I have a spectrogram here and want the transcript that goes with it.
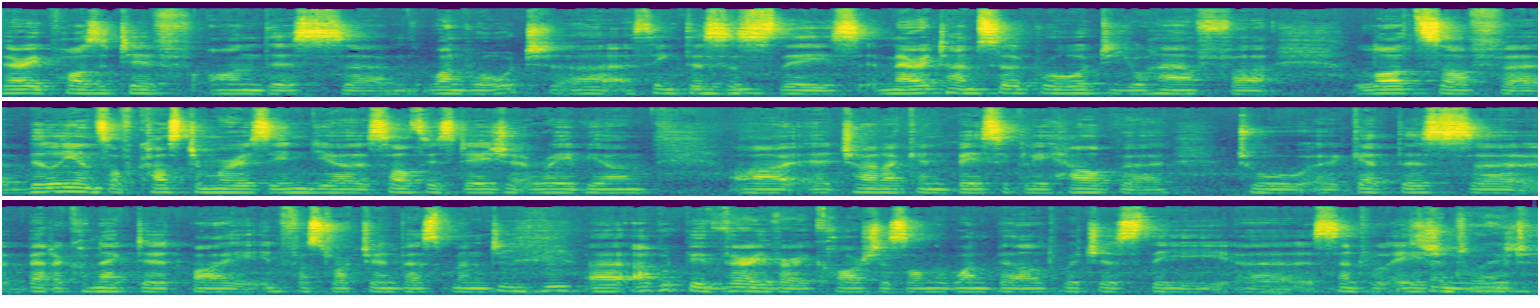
very positive on this um, one road. Uh, I think this mm-hmm. is the maritime Silk Road. You have uh, lots of uh, billions of customers, India, Southeast Asia, Arabia. Uh, China can basically help uh, to uh, get this uh, better connected by infrastructure investment. Mm-hmm. Uh, I would be very, very cautious on the One Belt, which is the uh, Central Asian Central route,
